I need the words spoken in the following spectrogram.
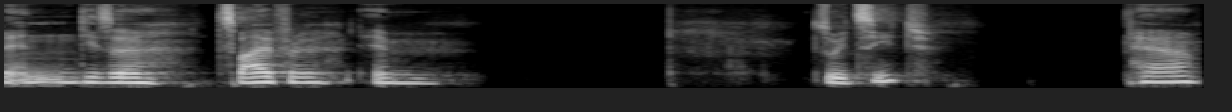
beenden diese Zweifel im Suizid. Herr,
